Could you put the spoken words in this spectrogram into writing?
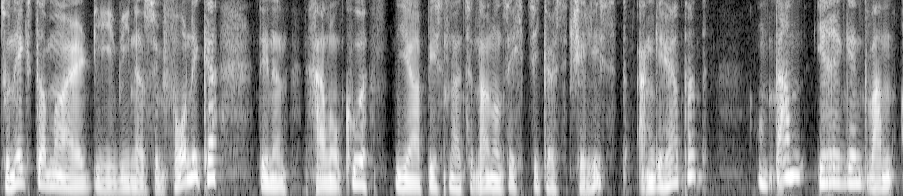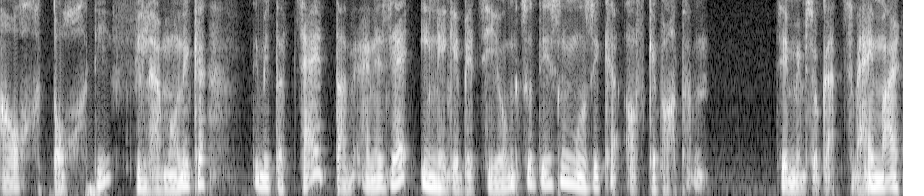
Zunächst einmal die Wiener Symphoniker, denen Harnoncourt ja bis 1969 als Cellist angehört hat, und dann irgendwann auch doch die Philharmoniker, die mit der Zeit dann eine sehr innige Beziehung zu diesem Musiker aufgebaut haben. Sie haben ihm sogar zweimal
